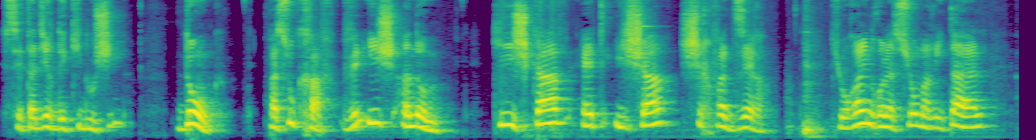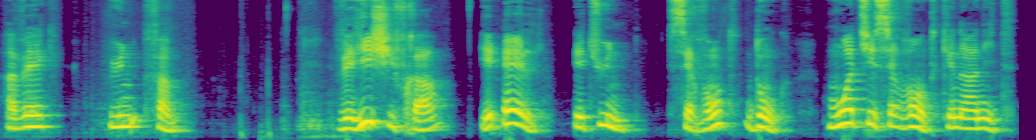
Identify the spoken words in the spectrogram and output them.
c'est-à-dire des kiddushin. Donc, pasukraf, veish un homme, qui ishkav et isha shirfatzera, qui aura une relation maritale avec une femme. Vehi shifra, et elle est une servante, donc moitié servante kenaanite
